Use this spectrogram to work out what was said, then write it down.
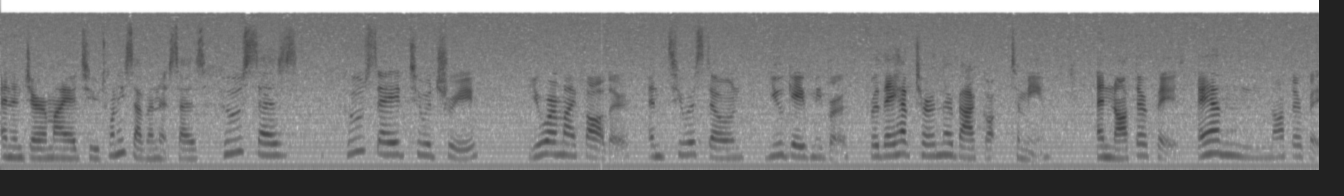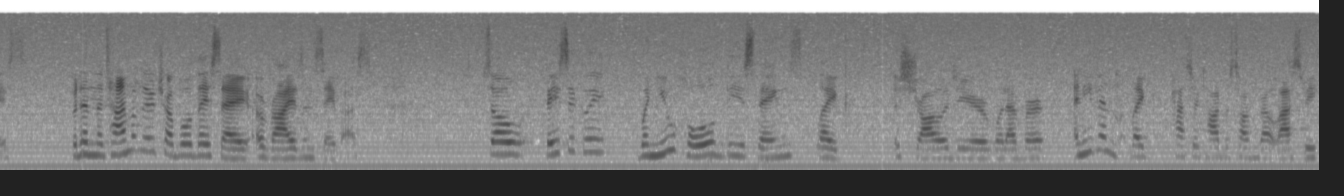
And in Jeremiah 2:27 it says, "Who says who say to a tree, you are my father, and to a stone, you gave me birth, for they have turned their back to me, and not their face, and not their face. But in the time of their trouble they say, arise and save us." So, basically, when you hold these things like astrology or whatever, and even like Pastor Todd was talking about last week,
